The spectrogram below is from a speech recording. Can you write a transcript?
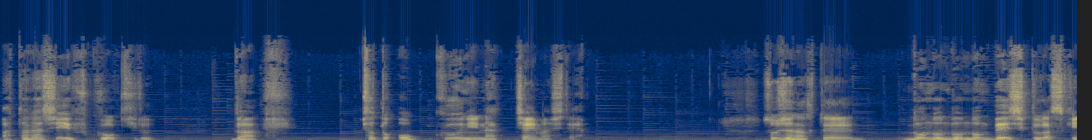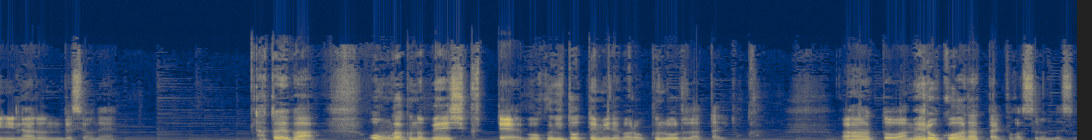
新しい服を着る、が、ちょっと億劫になっちゃいまして。そうじゃなくて、どんどんどんどんベーシックが好きになるんですよね。例えば、音楽のベーシックって僕にとってみればロックンロールだったりとか、あとはメロコアだったりとかするんです。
